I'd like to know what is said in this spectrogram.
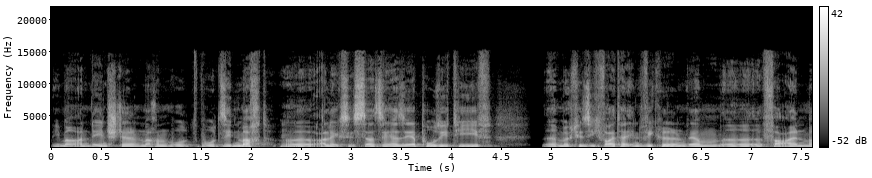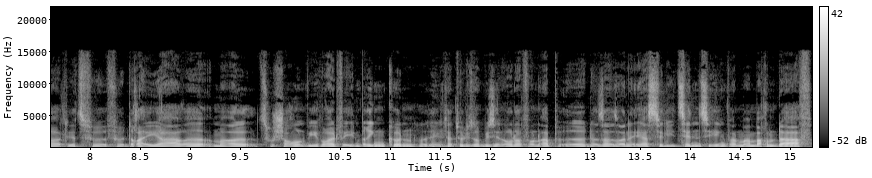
immer an den Stellen machen, wo, wo es Sinn macht. Mhm. Äh, Alex ist da sehr, sehr positiv äh, möchte sich weiterentwickeln. Wir haben äh, vereinbart, jetzt für, für drei Jahre mal zu schauen, wie weit wir ihn bringen können. Das hängt natürlich so ein bisschen auch davon ab, äh, dass er seine erste Lizenz irgendwann mal machen darf.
